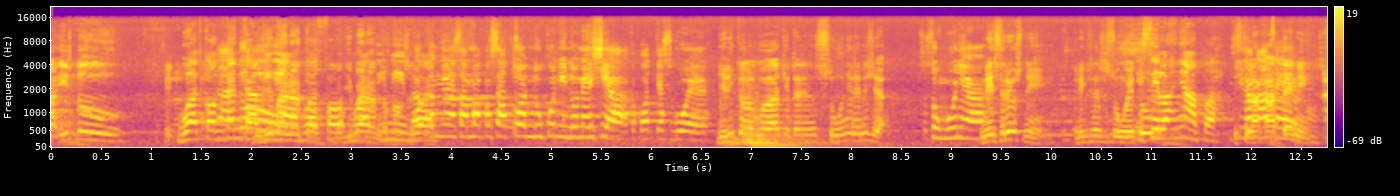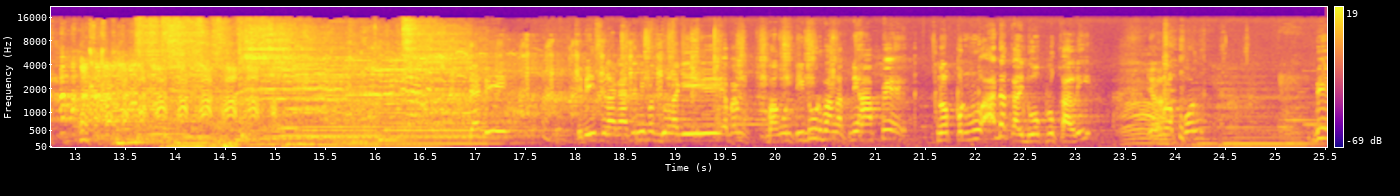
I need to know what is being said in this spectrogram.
dukun-dukun. itu. buat konten kali Bagaimana ya, tuh? buat Bagaimana buat tuh ini, buat Datangnya sama Persatuan Dukun Indonesia ke podcast gue. Jadi kalau gua ceritain sesungguhnya ya, Sesungguhnya. ini serius nih. Jadi saya sesungguhnya itu istilahnya apa? istilah Istilah KT. nih. jadi jadi istilah KT ini pas gue lagi apa bangun tidur banget nih HP nelpon lu ada kali 20 kali yang nelpon Bib,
